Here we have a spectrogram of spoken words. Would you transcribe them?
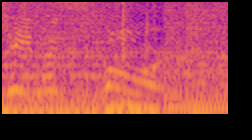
team has scored!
